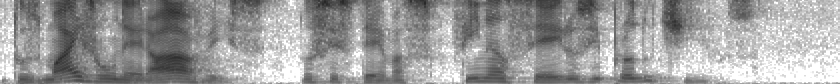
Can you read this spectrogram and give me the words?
dos mais vulneráveis nos sistemas financeiros e produtivos.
